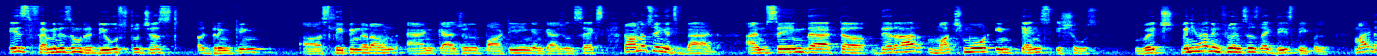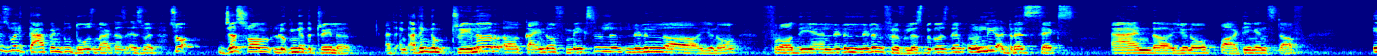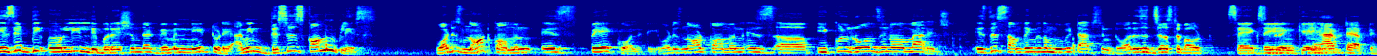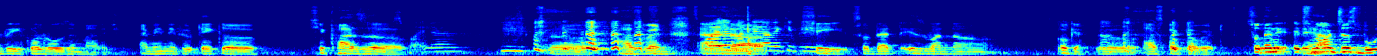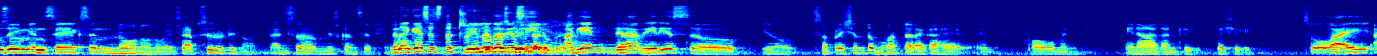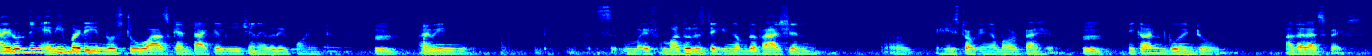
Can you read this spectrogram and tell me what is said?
is feminism reduced to just uh, drinking, uh, sleeping around, and casual partying and casual sex? Now, I'm not saying it's bad. I'm saying that uh, there are much more intense issues which, when you have influencers like these people, might as well tap into those matters as well. So, just from looking at the trailer, I think I think the trailer uh, kind of makes it a little, uh, you know frothy and little little frivolous because they've only addressed sex and uh, you know partying and stuff. Is it the only liberation that women need today? I mean this is commonplace what is not common is pay equality what is not common is uh, equal roles in a marriage is this something that the movie taps into or is it just about sex They, drinking they have tapped into equal roles in marriage. I mean, if you take uh, Shikha's uh, Spoiler. uh, husband Spoiler and uh, dena, please. she, so that is one uh, okay uh, aspect of it. so then they- it's they not have- just boozing and sex and No, no, no. It's absolutely not. That's a misconception. then i guess it's the trailer because which you gives see, that impression again, there are various, uh, you know, suppression तो बहुत तरह का है uh, for women in our country, especially. So I, I don't think anybody in those two hours can tackle each and every point. Hmm. I mean, if Madhur is taking up the fashion, uh, he's talking about fashion. Hmm. He can't go into other aspects.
